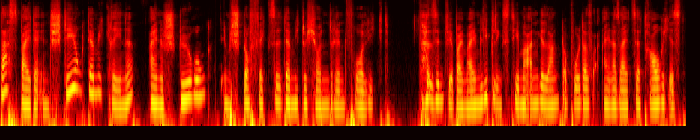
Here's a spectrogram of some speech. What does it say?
dass bei der Entstehung der Migräne eine Störung im Stoffwechsel der Mitochondrien vorliegt. Da sind wir bei meinem Lieblingsthema angelangt, obwohl das einerseits sehr traurig ist.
